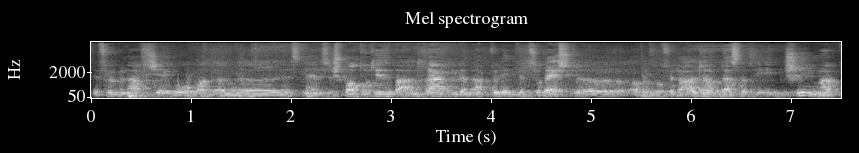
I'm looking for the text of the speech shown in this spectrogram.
der 85-jährige Opa dann äh, letzten Endes eine Sportprothese beantragt, die dann abgelehnt wird, zu Recht, äh, aber so für das Alter und das, was ich eben beschrieben habe,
